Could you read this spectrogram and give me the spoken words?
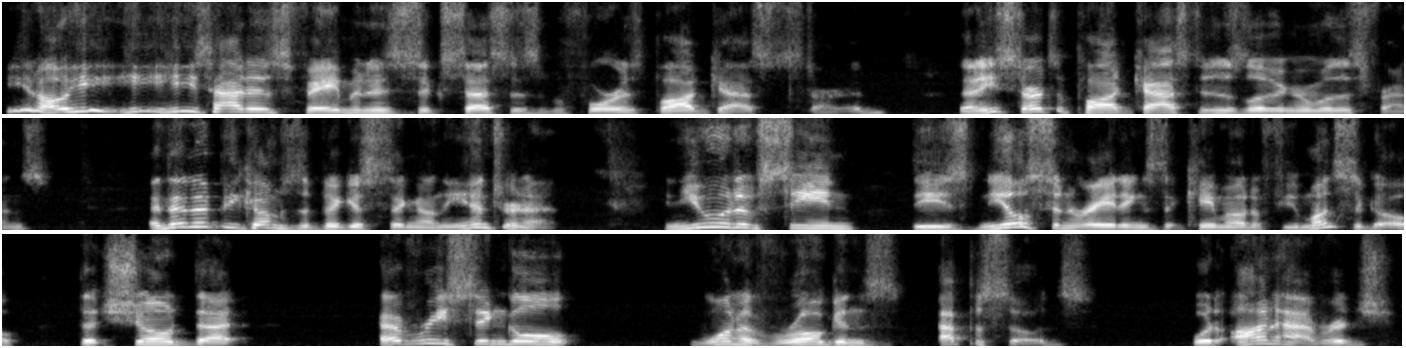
you know, he, he he's had his fame and his successes before his podcast started. Then he starts a podcast in his living room with his friends, and then it becomes the biggest thing on the internet. And you would have seen these Nielsen ratings that came out a few months ago that showed that every single one of Rogan's episodes would, on average,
